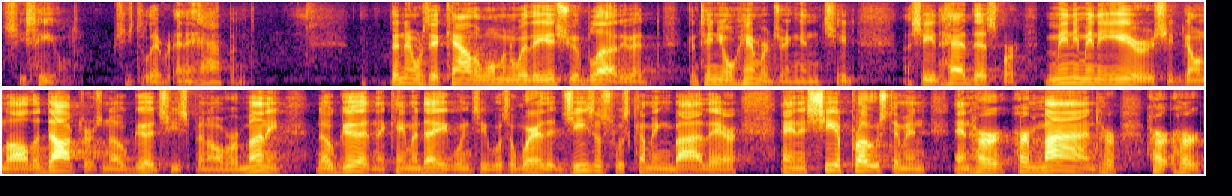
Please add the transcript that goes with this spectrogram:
She's healed. She's delivered. And it happened. Then there was the account of the woman with the issue of blood who had continual hemorrhaging, and she'd She'd had this for many, many years. She'd gone to all the doctors, no good. She spent all her money, no good. And there came a day when she was aware that Jesus was coming by there. And as she approached him, and, and her, her mind, her, her, her,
